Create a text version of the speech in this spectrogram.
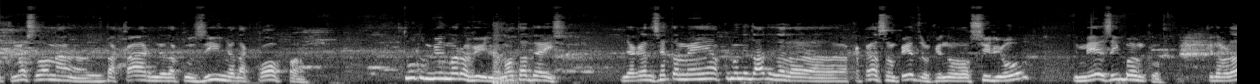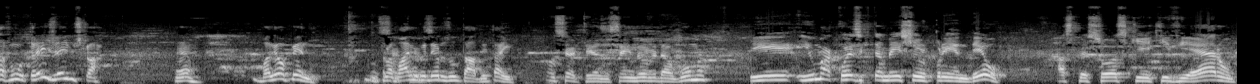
E começa lá na, da carne, da cozinha, da copa. Tudo mil maravilha, nota 10. E agradecer também a comunidade da Capela São Pedro, que nos auxiliou mesa e banco. Que na verdade fomos três vezes buscar. É, valeu a pena. O Com trabalho certeza. que deu resultado, e está aí. Com certeza, sem dúvida alguma. E, e uma coisa que também surpreendeu as pessoas que, que vieram,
